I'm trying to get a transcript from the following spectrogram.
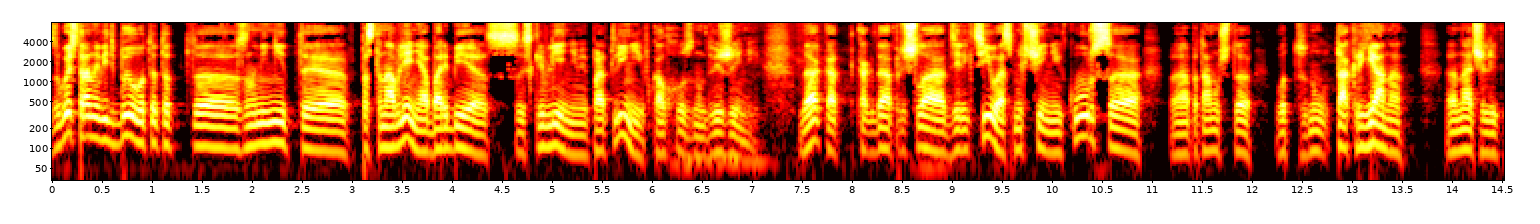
С другой стороны, ведь был вот этот знаменитое постановление о борьбе с искривлениями партлинии в колхозном движении, да, ко- когда пришла директива о смягчении курса, потому что вот ну, так рьяно начали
